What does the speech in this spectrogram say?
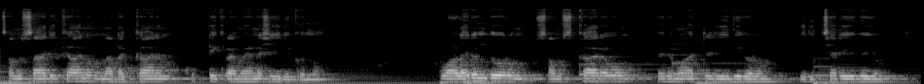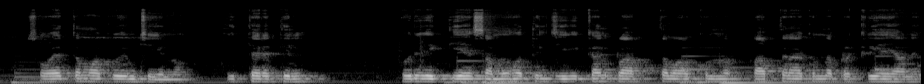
സംസാരിക്കാനും നടക്കാനും കുട്ടി ക്രമേണ ശീലിക്കുന്നു. വളരും തോറും സംസ്കാരവും പെരുമാറ്റ രീതികളും തിരിച്ചറിയുകയും സ്വായത്തമാക്കുകയും ചെയ്യുന്നു. ഇത്തരത്തിൽ ഒരു വ്യക്തിയെ സമൂഹത്തിൽ ജീവിക്കാൻ പ്രാപ്തമാക്കുന്ന പ്രാപ്തനാക്കുന്ന പ്രക്രിയയാണ്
